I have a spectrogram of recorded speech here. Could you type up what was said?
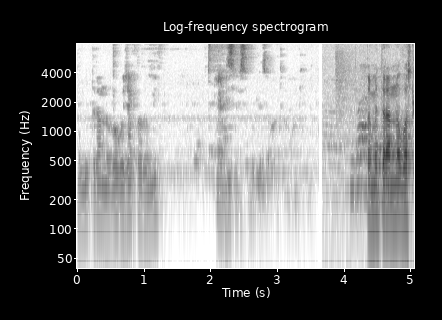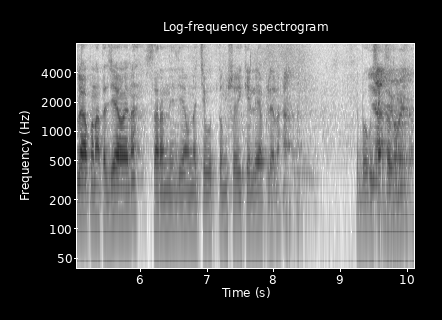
मित्रांनो बघू शकता तुम्ही. तर मित्रांनो बसलोय आपण आता जेवायला. सरांनी जेवणाची उत्तम सोय केली आहे आपल्याला. हे बघू या शकता तुम्ही. जेवायला.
